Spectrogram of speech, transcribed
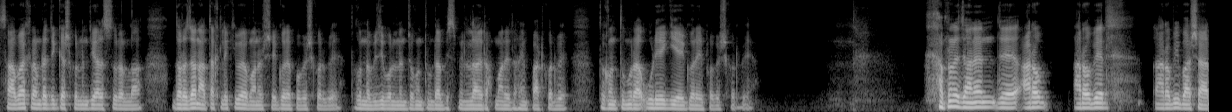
সাহবা একরামরা জিজ্ঞাসা করলেন জিয়া রসুল্লাহ দরজা না থাকলে কীভাবে মানুষ এই ঘরে প্রবেশ করবে? তখন নবীজি বললেন, যখন তোমরা বিসমিল্লাহ রহমান রহিম পাঠ করবে, তখন তোমরা উড়ে গিয়ে ঘরে প্রবেশ করবে। আপনারা জানেন যে আরব, আরবের, আরবি ভাষার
